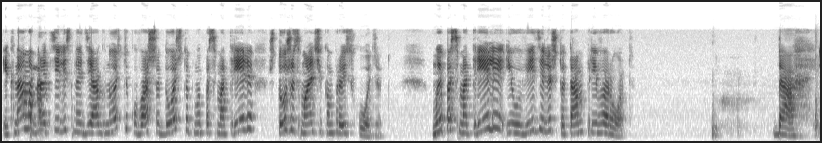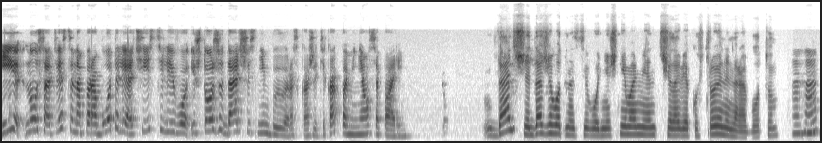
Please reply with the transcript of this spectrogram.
И к нам обратились на диагностику ваша дочь, чтобы мы посмотрели, что же с мальчиком происходит. Мы посмотрели и увидели, что там приворот. Да, и, ну, соответственно, поработали, очистили его. И что же дальше с ним было, расскажите, как поменялся парень? Дальше, даже вот на сегодняшний момент, человек устроенный на работу, угу.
